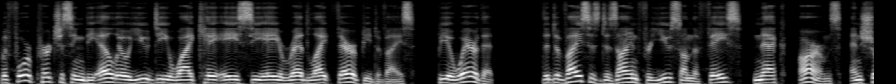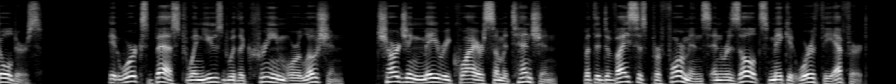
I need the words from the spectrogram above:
Before purchasing the LOUDYKACA red light therapy device, be aware that the device is designed for use on the face, neck, arms, and shoulders. It works best when used with a cream or lotion. Charging may require some attention, but the device's performance and results make it worth the effort.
